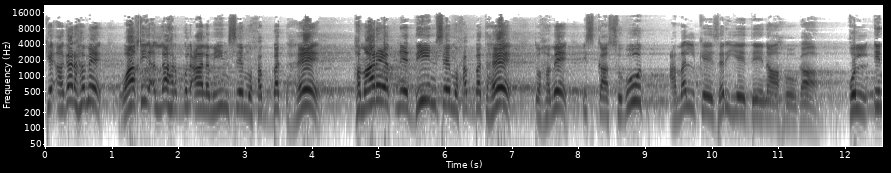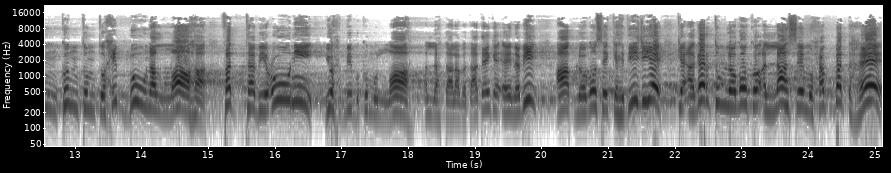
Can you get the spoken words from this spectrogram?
کہ اگر ہمیں واقعی اللہ رب العالمین سے محبت ہے، ہمارے اپنے دین سے محبت ہے، تو ہمیں اس کا ثبوت عمل کے ذریعے دینا ہوگا۔ قل ان کنتم تحبون اللہ فاتبعونی یحببکم اللہ اللہ تعالیٰ بتاتے ہیں کہ اے نبی، آپ لوگوں سے کہہ دیجیے کہ اگر تم لوگوں کو اللہ سے محبت ہے،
